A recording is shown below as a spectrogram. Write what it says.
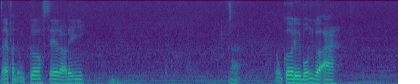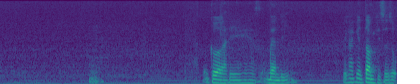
Đây phần động cơ CRDI Đấy. động cơ D4GA động cơ này thì bền bỉ thì khách yên tâm khi sử dụng.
